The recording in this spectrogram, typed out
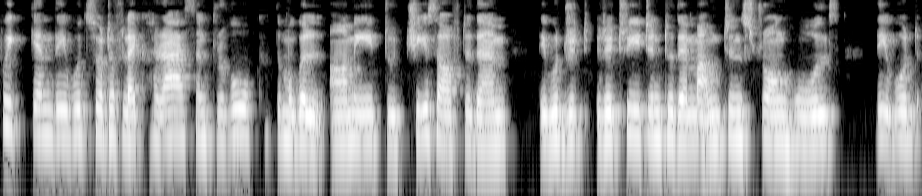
quick and they would sort of like harass and provoke the Mughal army to chase after them. They would ret- retreat into their mountain strongholds. They would,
